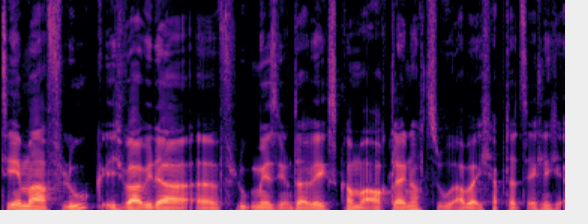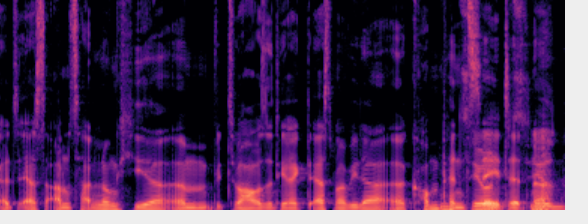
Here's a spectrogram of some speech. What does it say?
Thema Flug, ich war wieder äh, flugmäßig unterwegs, kommen wir auch gleich noch zu, aber ich habe tatsächlich als erste Amtshandlung hier ähm, zu Hause direkt erstmal wieder äh, compensated. ne?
